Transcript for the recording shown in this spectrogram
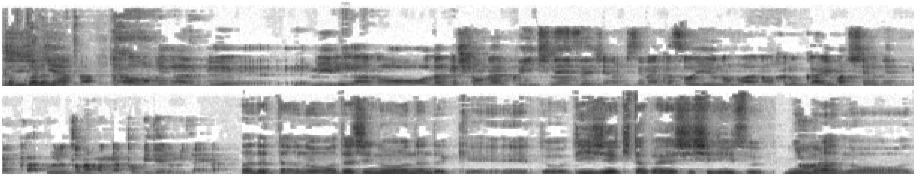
頑張らないとや顔メガネで見る、あの、なんか小学1年生じゃなくて、なんかそういうののあの、付録ありましたよね。なんか、ウルトラマンが飛び出るみたいな。あだってあの、私の、なんだっけ、えっ、と、DJ 北林シリーズにもあの、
